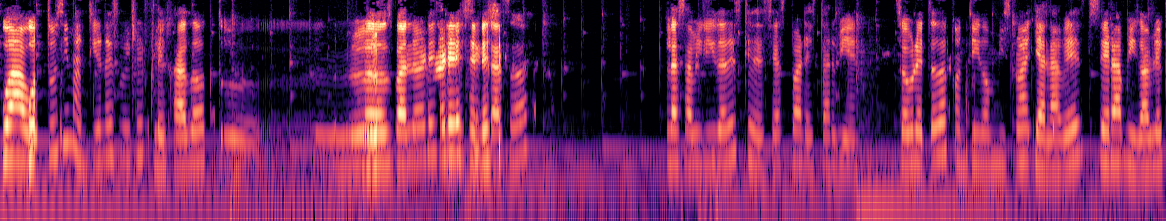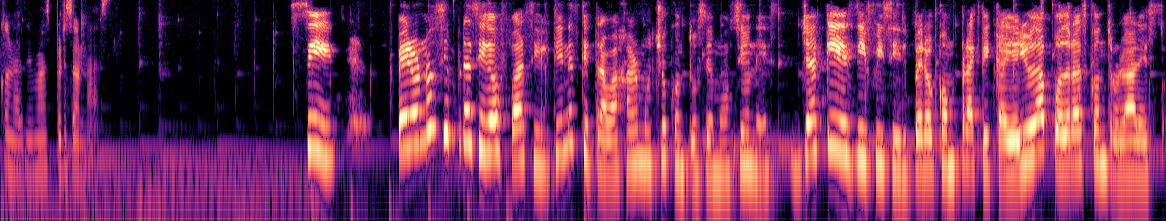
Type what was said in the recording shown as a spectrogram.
Wow, tú sí mantienes muy reflejado los valores en este caso, las habilidades que deseas para estar bien, sobre todo contigo misma y a la vez ser amigable con las demás personas. Sí, pero no siempre ha sido fácil, tienes que trabajar mucho con tus emociones, ya que es difícil, pero con práctica y ayuda podrás controlar esto,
